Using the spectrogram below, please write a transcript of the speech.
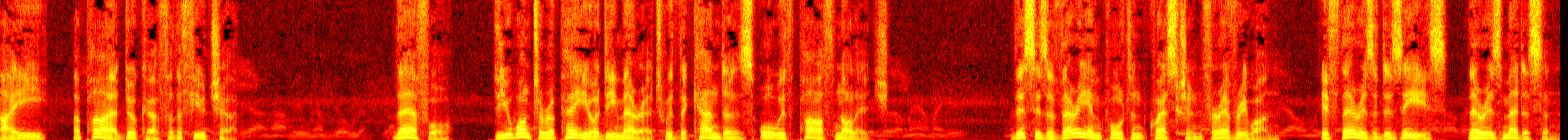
i.e., apaya dukkha for the future. Therefore, do you want to repay your demerit with the khandhas or with path knowledge? This is a very important question for everyone. If there is a disease, there is medicine.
